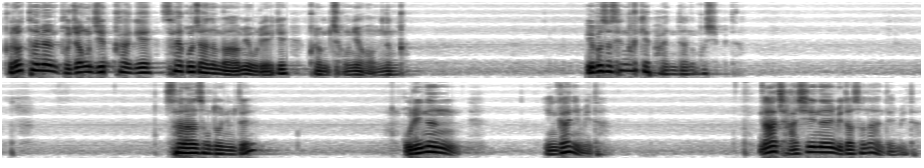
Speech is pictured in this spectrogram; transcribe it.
그렇다면 부정직하게 살고자 하는 마음이 우리에게 그럼 정녕 없는가? 이것을 생각해 봐야 한다는 것입니다. 사랑하는 성도님들, 우리는 인간입니다. 나 자신을 믿어서는 안 됩니다.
